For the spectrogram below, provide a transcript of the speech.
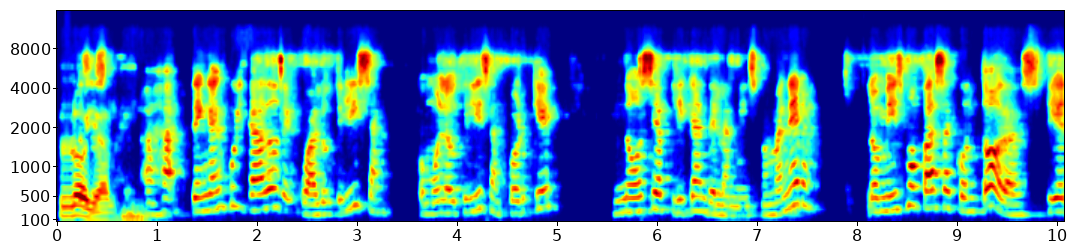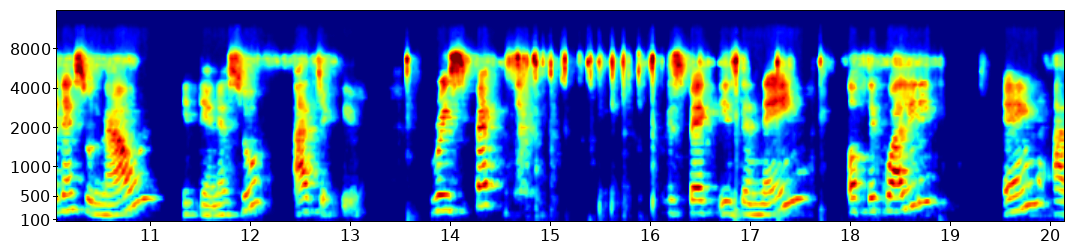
Loyal. Ajá, tengan cuidado de cuál utilizan, cómo la utilizan, porque no se aplican de la misma manera. Lo mismo pasa con todas. Tiene su noun y tiene su adjective. Respect. Respect is the name of the quality and a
